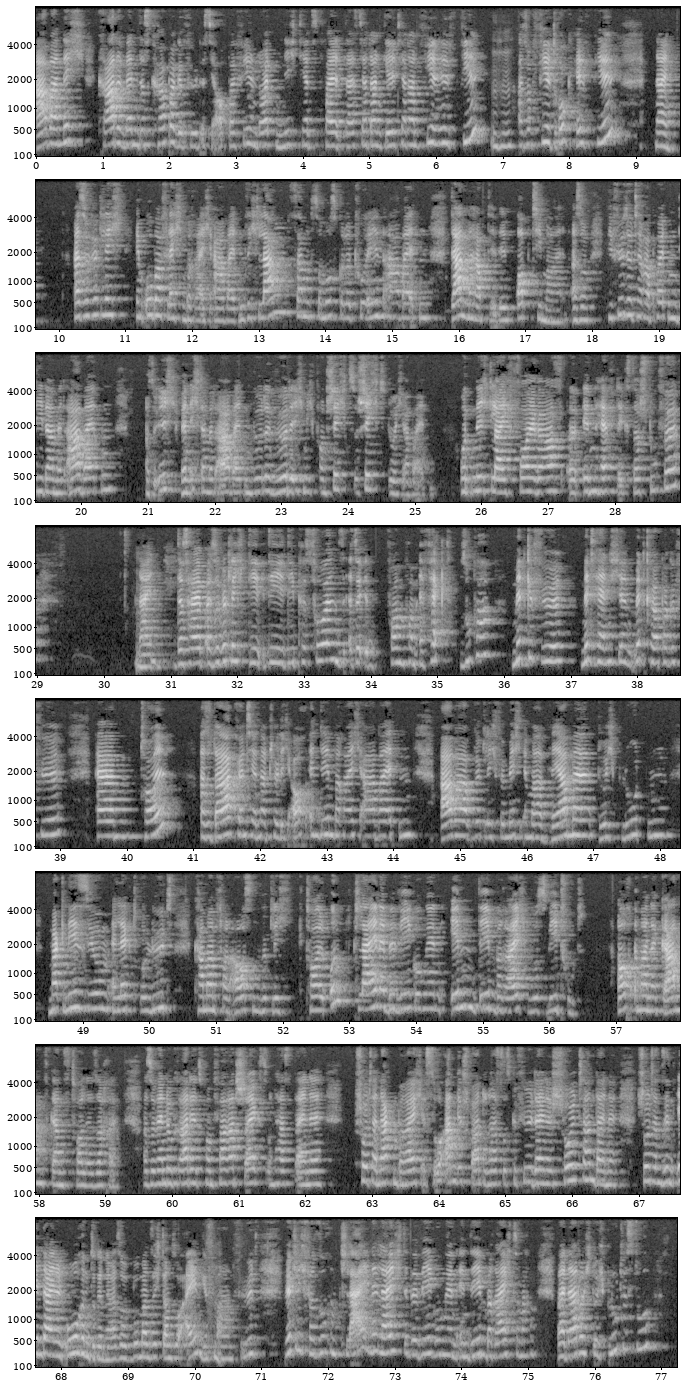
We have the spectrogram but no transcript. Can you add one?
aber nicht, gerade wenn das Körpergefühl ist ja auch bei vielen Leuten nicht jetzt, weil da ist ja dann, gilt ja dann viel hilft viel, mhm. also viel Druck hilft viel. Nein. Also wirklich im Oberflächenbereich arbeiten, sich langsam zur Muskulatur hinarbeiten, dann habt ihr den optimalen. Also die Physiotherapeuten, die damit arbeiten, also ich, wenn ich damit arbeiten würde, würde ich mich von Schicht zu Schicht durcharbeiten und nicht gleich Vollgas äh, in heftigster Stufe, Nein, deshalb, also wirklich die, die, die Pistolen, also vom, vom Effekt super, mit Gefühl, mit Händchen, mit Körpergefühl, ähm, toll. Also da könnt ihr natürlich auch in dem Bereich arbeiten, aber wirklich für mich immer Wärme, Durchbluten, Magnesium, Elektrolyt kann man von außen wirklich toll. Und kleine Bewegungen in dem Bereich, wo es weh tut auch immer eine ganz, ganz tolle Sache. Also wenn du gerade jetzt vom Fahrrad steigst und hast deine Schulter-Nackenbereich ist so angespannt und hast das Gefühl, deine Schultern, deine Schultern sind in deinen Ohren drin, also wo man sich dann so eingefahren fühlt. Wirklich versuchen, kleine, leichte Bewegungen in dem Bereich zu machen, weil dadurch durchblutest du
